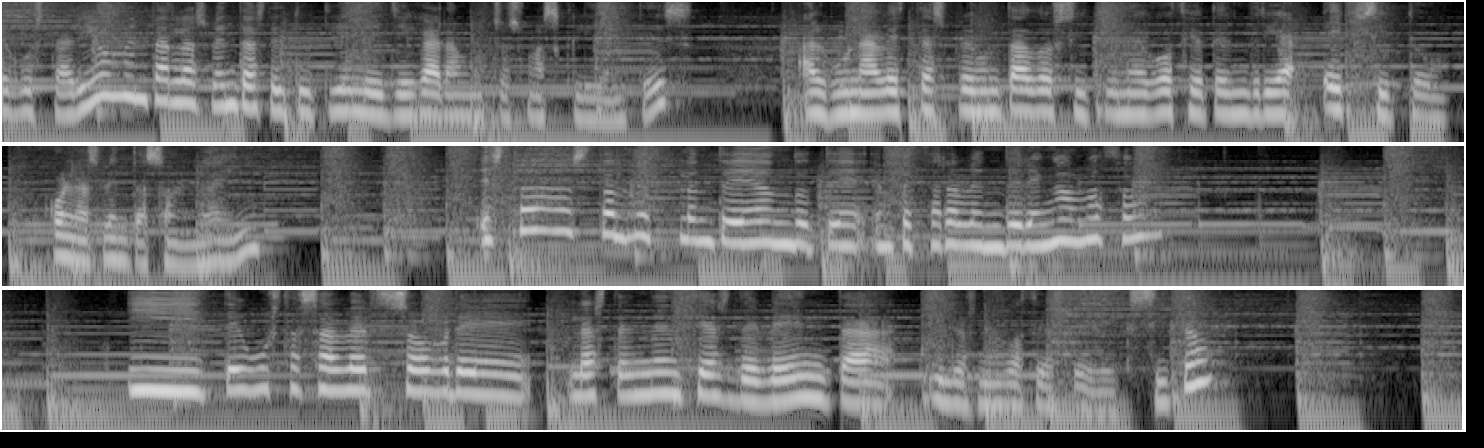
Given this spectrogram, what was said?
¿te gustaría aumentar las ventas de tu tienda y llegar a muchos más clientes? ¿Alguna vez te has preguntado si tu negocio tendría éxito con las ventas online? ¿Estás tal vez planteándote empezar a vender en Amazon? ¿Y te gusta saber sobre las tendencias de venta y los negocios de éxito?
